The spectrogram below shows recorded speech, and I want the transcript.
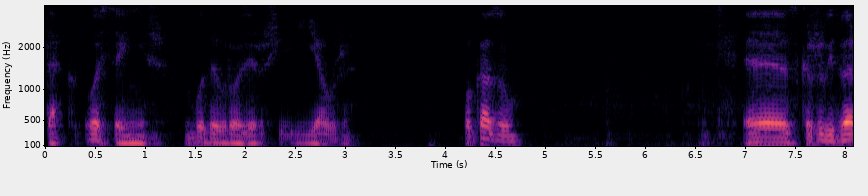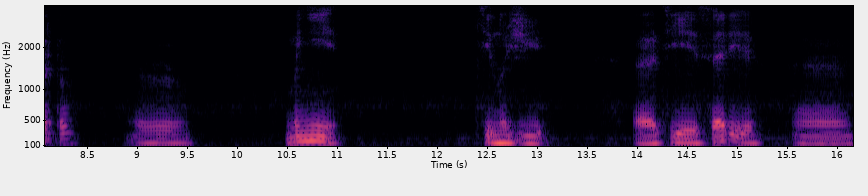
Так, ось цей ніж буде в розіграші. Я вже показував. Е, скажу відверто, е, мені ці ножі е, цієї серії, е,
